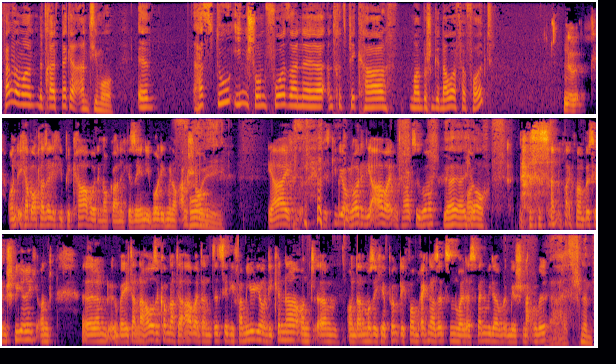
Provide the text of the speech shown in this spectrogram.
Fangen wir mal mit Ralf Becker an, Timo. Äh, hast du ihn schon vor seiner Antritts-PK mal ein bisschen genauer verfolgt? Nö. Und ich habe auch tatsächlich die PK heute noch gar nicht gesehen. Die wollte ich mir noch anschauen. Pui. Ja, ich, es gibt ja auch Leute, die arbeiten tagsüber. Ja, ja, ich auch. Das ist dann manchmal ein bisschen schwierig und äh, dann, wenn ich dann nach Hause komme nach der Arbeit, dann sitzt hier die Familie und die Kinder und ähm, und dann muss ich hier pünktlich vorm Rechner sitzen, weil der Sven wieder mit mir schnacken will. Ja, das ist schlimm.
